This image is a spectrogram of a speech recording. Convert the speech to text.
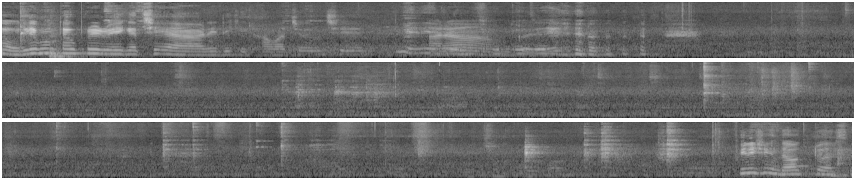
ও লেমনটা উপরে রয়ে গেছে আর এদিকে খাওয়া চলছে। আরাম করে। ফিনিশিং দাও একটু আছে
